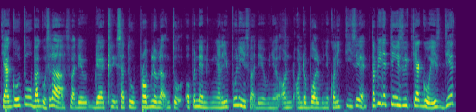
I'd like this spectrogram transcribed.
Thiago tu bagus lah sebab dia dia create satu problem lah untuk opponent dengan Liverpool ni sebab dia punya on on the ball punya quality je kan. Tapi the thing is with Thiago is dia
